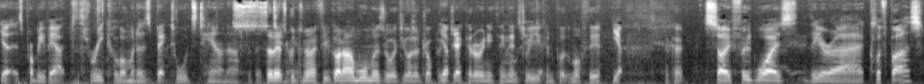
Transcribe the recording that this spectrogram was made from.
Yeah, it's probably about three kilometres back towards town after the. So that's good to know if you've got arm warmers or if you want to drop a Yep. jacket or anything. That's where you can put them off there. Yep. Okay. So food wise, there are Clif Bars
